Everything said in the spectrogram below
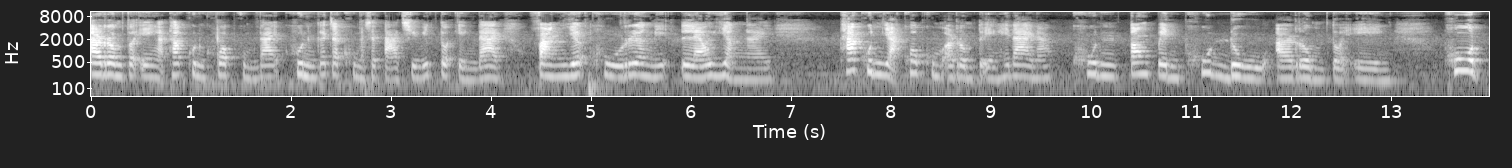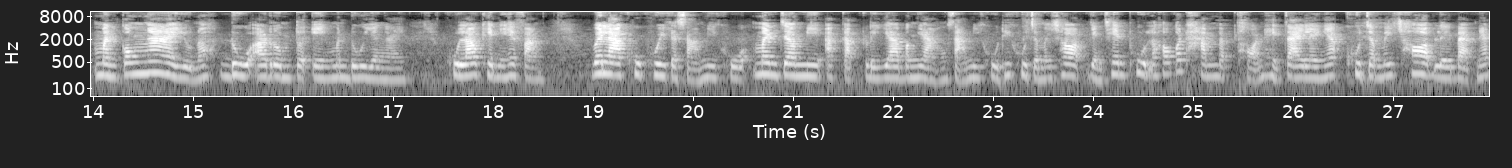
อารมณ์ตัวเองอะถ้าคุณควบคุมได้ คุณก็จะคุมชะตาชีวิตตัวเองได้ ฟังเยอะครูเรื่องนี้แล้วยังไง ถ้าคุณอยากควบคุมอารมณ์ตัวเองให้ได้นะ คุณต้องเป็นผู้ดูอารมณ์ตัวเอง พูดมันก็ง่ายอยู่เนาะดูอารมณ์ตัวเองมันดูยังไงครูเล่าเคสนี้ให้ฟัง เวลาครูคุยกับสามีครูมันจะมีอากับกริยาบางอย่างของสามีครูที่ครูจะไม่ชอบ อย่างเช่นพูดแล้วเขาก็ทำแบบถอนหายใจอะไรเงี้ยครูจะไม่ชอบเลยแบบเนี้ย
